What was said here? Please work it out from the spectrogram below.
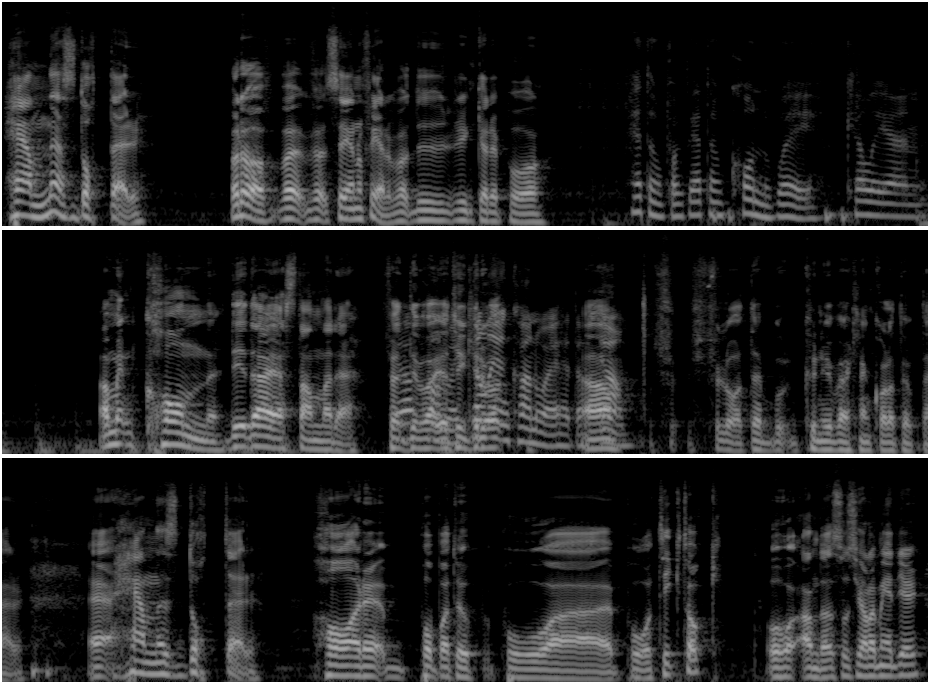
Hennes dotter. Vadå, vad, vad, säger jag något fel? Du rynkade på... Heter hon faktiskt? Heter hon Conway? Kellyanne? Ja, men Con, det är där jag stannade. För Ja, det var, jag tyckte det Kellyanne var, Conway heter hon. ja, Ja. Förlåt, jag kunde ju verkligen kollat upp det här. Eh, hennes dotter har poppat upp på, eh, på TikTok och andra sociala medier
